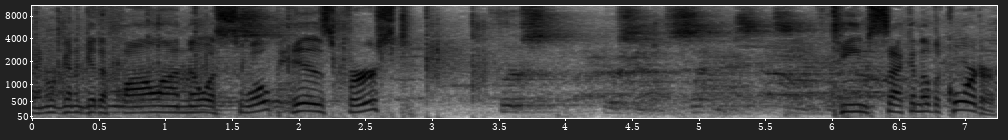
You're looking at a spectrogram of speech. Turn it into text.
And we're going to get a foul on Noah Swope, his first. Team second of the quarter.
